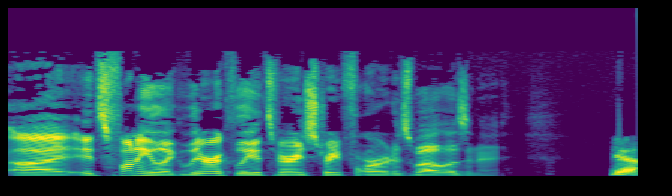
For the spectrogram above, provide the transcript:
uh it's funny like lyrically it's very straightforward as well, isn't it? yeah,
